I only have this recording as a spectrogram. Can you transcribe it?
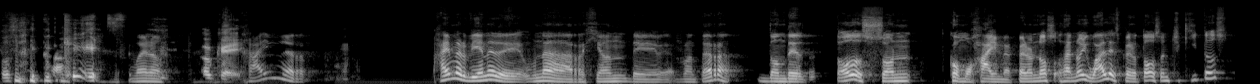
o sea, ¿qué es? Bueno, Ok. Heimer. Heimer viene de una región de Runeterra donde todos son como Heimer, pero no, o sea, no iguales, pero todos son chiquitos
